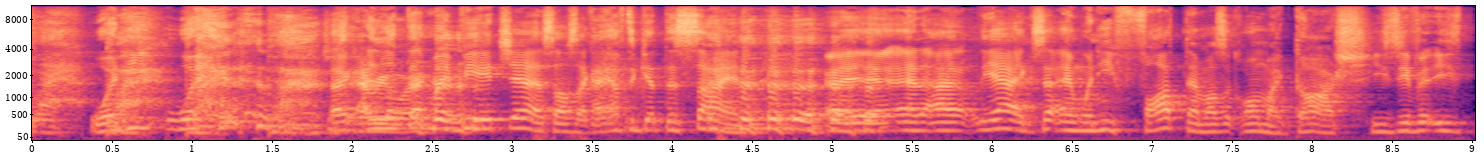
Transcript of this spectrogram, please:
blah, when he when like I looked at my VHS, I was like, I have to get this signed, and I yeah, exactly. And when he fought them, I was like, oh my gosh, he's even he's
